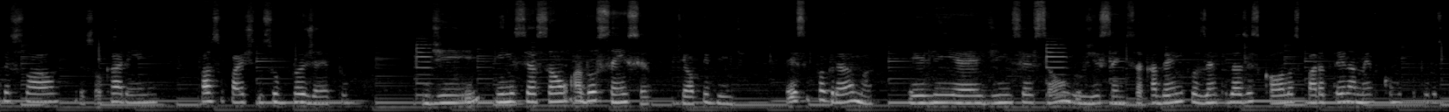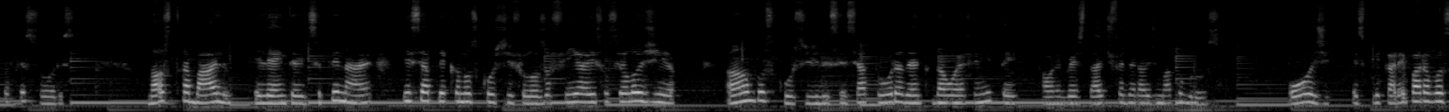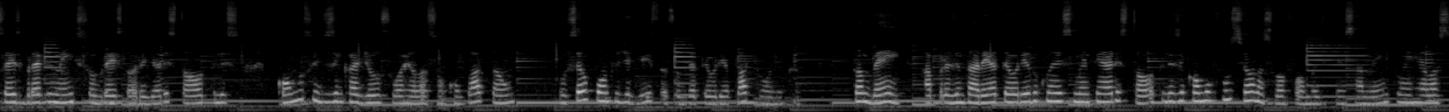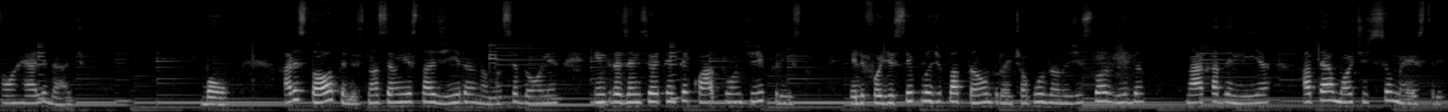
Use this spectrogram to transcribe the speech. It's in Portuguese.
pessoal, eu sou Karine, faço parte do subprojeto de iniciação à docência, que é o PIBID. Esse programa ele é de inserção dos discentes acadêmicos dentro das escolas para treinamento como futuros professores. Nosso trabalho ele é interdisciplinar e se aplica nos cursos de filosofia e sociologia, ambos cursos de licenciatura dentro da UFMT, a Universidade Federal de Mato Grosso. Hoje explicarei para vocês brevemente sobre a história de Aristóteles, como se desencadeou sua relação com Platão, o seu ponto de vista sobre a teoria platônica. Também apresentarei a teoria do conhecimento em Aristóteles e como funciona sua forma de pensamento em relação à realidade. Bom, Aristóteles nasceu em Estagira, na Macedônia, em 384 a.C. Ele foi discípulo de Platão durante alguns anos de sua vida na academia até a morte de seu mestre.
